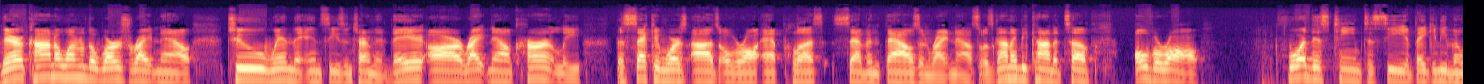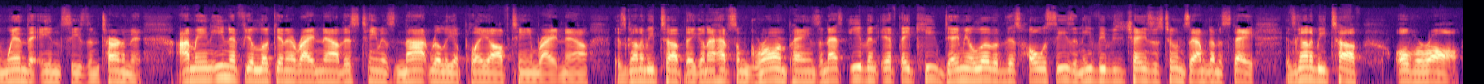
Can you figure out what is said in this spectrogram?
They're kind of one of the worst right now to win the in season tournament. They are right now currently the second worst odds overall at plus 7,000 right now. So it's going to be kind of tough overall for this team to see if they can even win the in season tournament. I mean, even if you're looking at right now, this team is not really a playoff team right now. It's going to be tough. They're going to have some growing pains, and that's even if they keep Damian Lillard this whole season. Even if he changes his tune and say, I'm going to stay, it's going to be tough overall.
